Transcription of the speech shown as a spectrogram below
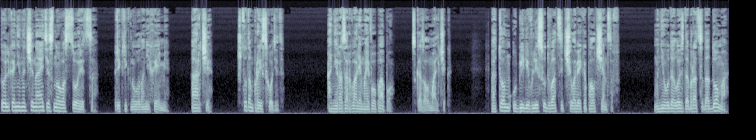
Только не начинайте снова ссориться, прикрикнула на них Эми. Арчи, что там происходит? Они разорвали моего папу, сказал мальчик. Потом убили в лесу 20 человек-ополченцев. Мне удалось добраться до дома,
